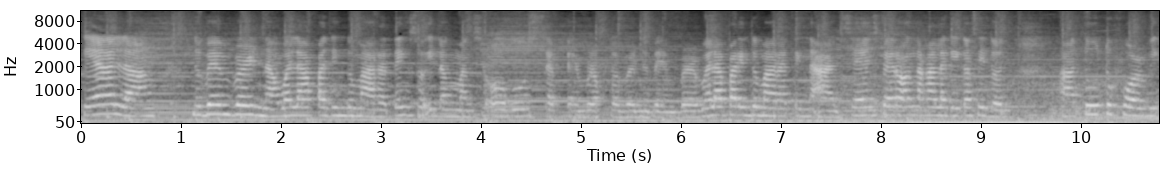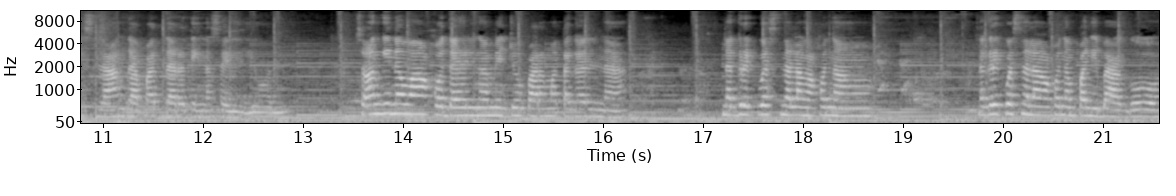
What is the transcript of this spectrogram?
Kaya lang, November na, wala pa din dumarating. So, ilang months, so August, September, October, November. Wala pa rin dumarating na AdSense. Pero ang nakalagay kasi doon, 2 uh, to 4 weeks lang, dapat darating na sa'yo yun. So, ang ginawa ko, dahil nga medyo parang matagal na, nag-request na lang ako ng nag-request na lang ako ng panibago.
